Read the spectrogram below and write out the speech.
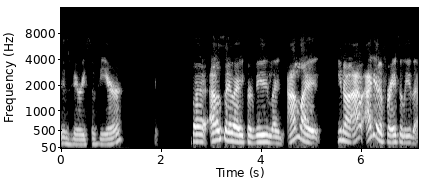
is very severe. But I would say, like, for me, like, I'm like, you know, I, I get afraid to leave the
